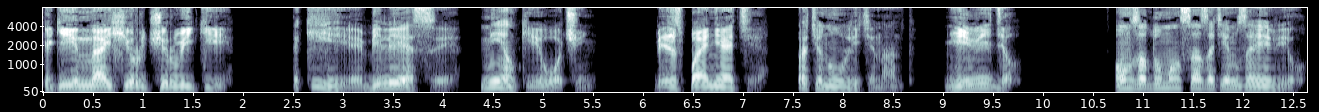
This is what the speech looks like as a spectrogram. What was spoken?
Какие нахер червяки? Такие, белесы, мелкие очень. Без понятия, протянул лейтенант. Не видел. Он задумался, а затем заявил.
